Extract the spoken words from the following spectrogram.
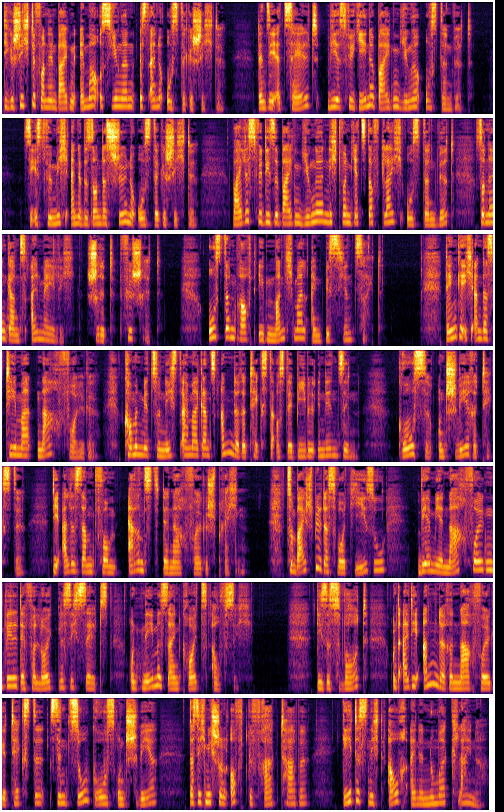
Die Geschichte von den beiden Emmaus-Jüngern ist eine Ostergeschichte, denn sie erzählt, wie es für jene beiden Jünger Ostern wird. Sie ist für mich eine besonders schöne Ostergeschichte, weil es für diese beiden Jünger nicht von jetzt auf gleich Ostern wird, sondern ganz allmählich, Schritt für Schritt. Ostern braucht eben manchmal ein bisschen Zeit. Denke ich an das Thema Nachfolge, kommen mir zunächst einmal ganz andere Texte aus der Bibel in den Sinn. Große und schwere Texte, die allesamt vom Ernst der Nachfolge sprechen. Zum Beispiel das Wort Jesu, wer mir nachfolgen will, der verleugne sich selbst und nehme sein Kreuz auf sich. Dieses Wort und all die anderen Nachfolgetexte sind so groß und schwer, dass ich mich schon oft gefragt habe, geht es nicht auch eine Nummer kleiner?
